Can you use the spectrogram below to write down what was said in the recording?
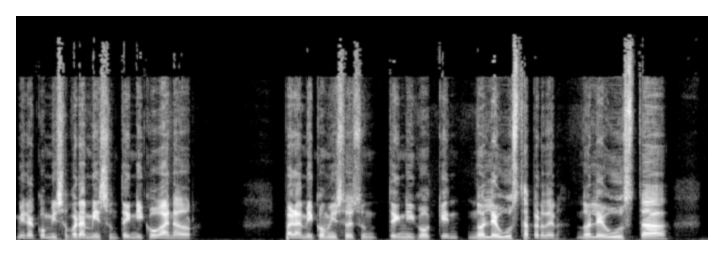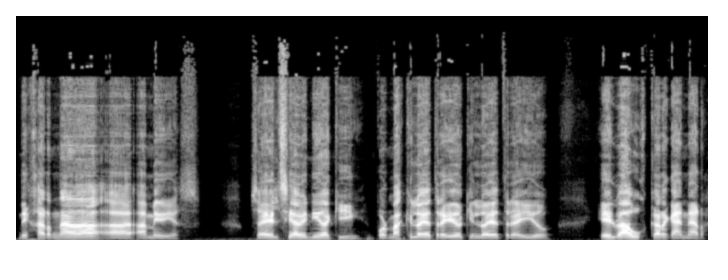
mira, Comiso para mí es un técnico ganador. Para mí Comiso es un técnico que no le gusta perder, no le gusta dejar nada a, medias. O sea, él sí ha venido aquí, por más que lo haya traído quien lo haya traído, él va a buscar ganar,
